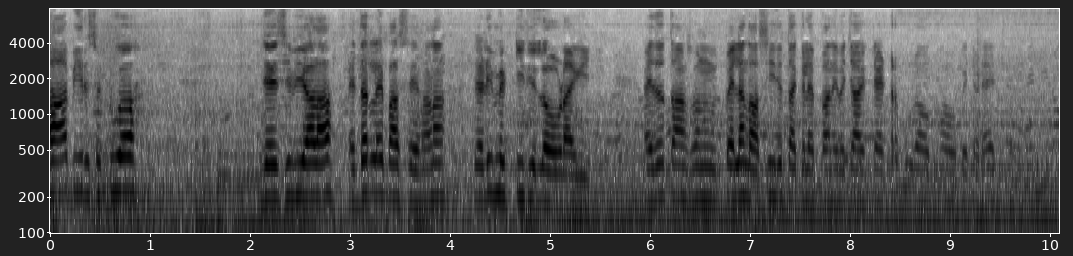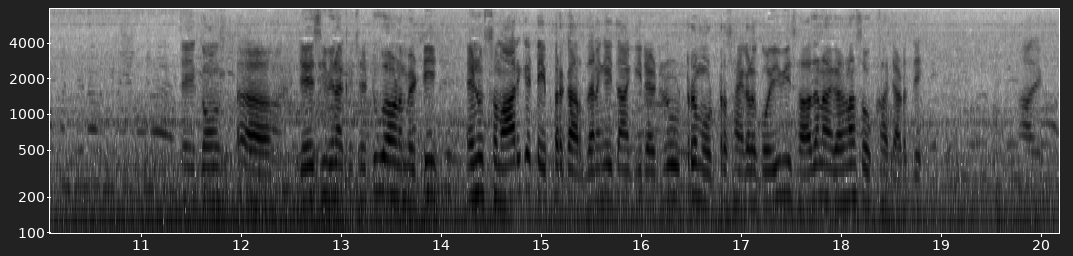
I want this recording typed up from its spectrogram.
ਆ ਵੀਰ ਸਿੱਟੂਆ ਜੇਸੀਬੀ ਵਾਲਾ ਇਧਰਲੇ ਪਾਸੇ ਹਨਾ ਜਿਹੜੀ ਮਿੱਟੀ ਦੀ ਲੋੜ ਹੈਗੀ। ਇਦੋਂ ਤਾਂ ਤੁਹਾਨੂੰ ਪਹਿਲਾਂ ਦੱਸ ਹੀ ਦਿੱਤਾ ਕਲਿੱਪਾਂ ਦੇ ਵਿੱਚ ਆ ਟਰੈਕਟਰ ਪੂਰਾ ਔਖਾ ਹੋ ਕੇ ਚੜਿਆ ਇੱਥੇ। ਤੇ ਗੌਂ ਜੇਸੀਬੀ ਨਾਲ ਸਿੱਟੂਆ ਹੁਣ ਮਿੱਟੀ, ਇਹਨੂੰ ਸਮਾਰ ਕੇ ਟੇਪਰ ਕਰ ਦੇਣਗੇ ਤਾਂ ਕਿ ਟਰੈਕਟਰ ਰੂਟਰ, ਮੋਟਰਸਾਈਕਲ ਕੋਈ ਵੀ ਸਾਧਨ ਹੈਗਾ ਹਨਾ ਸੌਖਾ ਚੜ ਜੇ। ਆ ਦੇਖੋ।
